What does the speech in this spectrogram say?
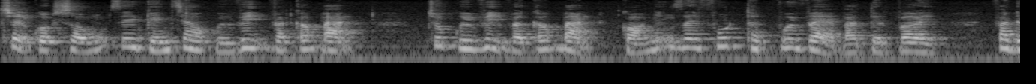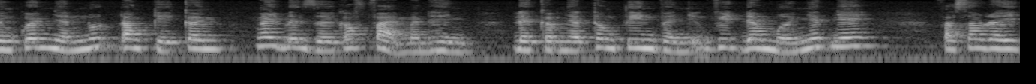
Chuyện cuộc sống xin kính chào quý vị và các bạn. Chúc quý vị và các bạn có những giây phút thật vui vẻ và tuyệt vời. Và đừng quên nhấn nút đăng ký kênh ngay bên dưới góc phải màn hình để cập nhật thông tin về những video mới nhất nhé. Và sau đây,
